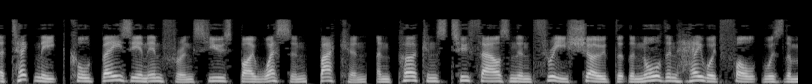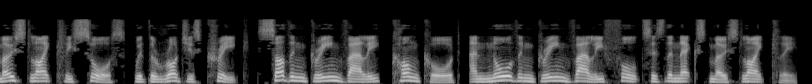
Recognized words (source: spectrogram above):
A technique called Bayesian inference used by Wesson, Bakun, and Perkins 2003 showed that the northern Hayward Fault was the most likely source, with the Rogers Creek, southern Green Valley, Concord, and northern Green Valley faults as the next most likely.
